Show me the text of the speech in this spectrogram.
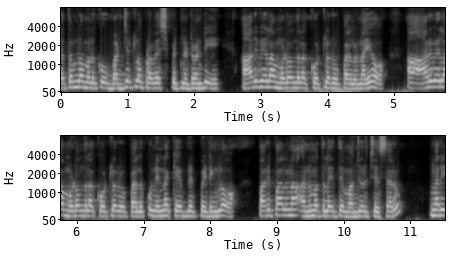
గతంలో మనకు బడ్జెట్లో ప్రవేశపెట్టినటువంటి ఆరు వేల మూడు వందల కోట్ల రూపాయలు ఉన్నాయో ఆ ఆరు వేల మూడు వందల కోట్ల రూపాయలకు నిన్న కేబినెట్ మీటింగ్లో పరిపాలన అనుమతులు అయితే మంజూరు చేశారు. మరి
